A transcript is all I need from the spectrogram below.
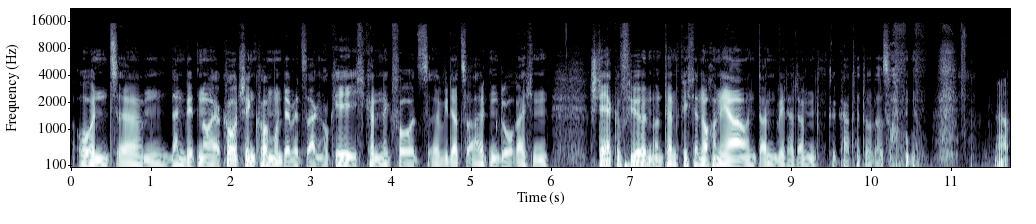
Und ähm, dann wird neuer Coaching kommen und der wird sagen, okay, ich kann Nick Foles äh, wieder zur alten, glorreichen Stärke führen und dann kriegt er noch ein Jahr und dann wird er dann gecuttet oder so. Ja,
